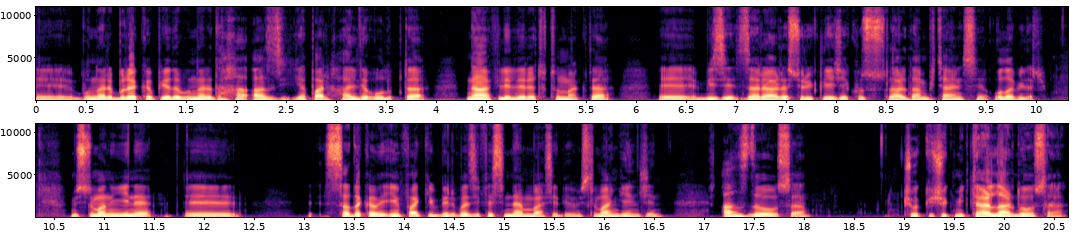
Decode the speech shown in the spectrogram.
E, bunları bırakıp ya da bunları daha az yapar halde olup da nafilelere tutunmak da e, bizi zarara sürükleyecek hususlardan bir tanesi olabilir. Müslümanın yine e, sadaka ve infak gibi bir vazifesinden bahsediyor Müslüman gencin. Az da olsa, çok küçük miktarlar da olsa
